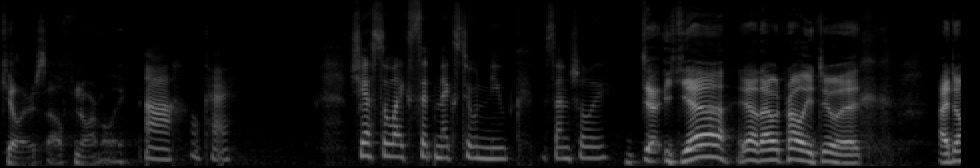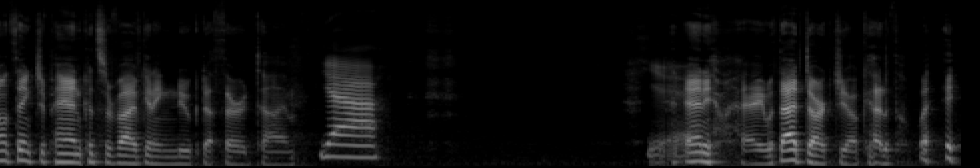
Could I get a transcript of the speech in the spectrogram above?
kill herself normally. ah okay. She has to like sit next to a nuke essentially. Yeah, yeah, yeah, that would probably do it. I don't think Japan could survive getting nuked a third time. Yeah. Yeah. Anyway, with that dark joke out of the way.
